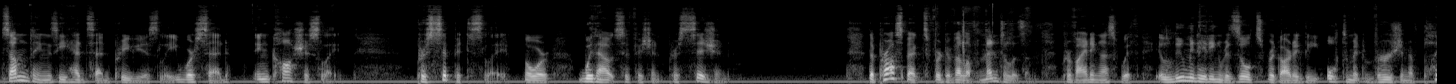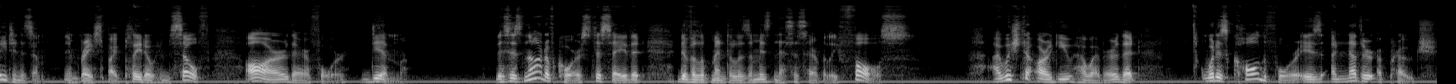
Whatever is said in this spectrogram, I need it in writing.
some things he had said previously were said incautiously, precipitously, or without sufficient precision. The prospects for developmentalism, providing us with illuminating results regarding the ultimate version of Platonism, embraced by Plato himself, are, therefore, dim. This is not, of course, to say that developmentalism is necessarily false. I wish to argue, however, that what is called for is another approach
